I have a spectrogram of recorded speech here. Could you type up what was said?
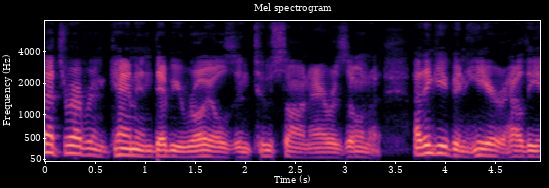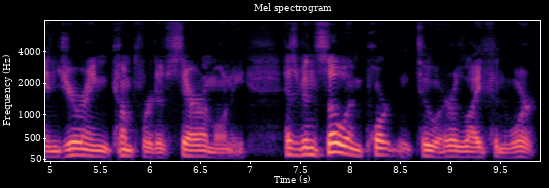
That's Reverend Canon Debbie Royals in Tucson, Arizona. I think you can hear how the enduring comfort of ceremony has been so important to her life and work.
